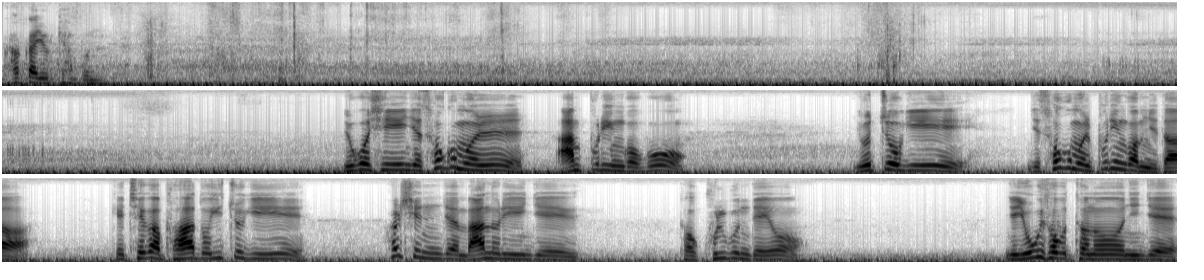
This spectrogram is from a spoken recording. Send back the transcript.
가까이 이렇게 한번 요것이 이제 소금을 안 뿌린 거고 요쪽이 이제 소금을 뿌린 겁니다. 제가 봐도 이쪽이 훨씬 이제 마늘이 이제 더 굵은데요. 이제 여기서부터는 이제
